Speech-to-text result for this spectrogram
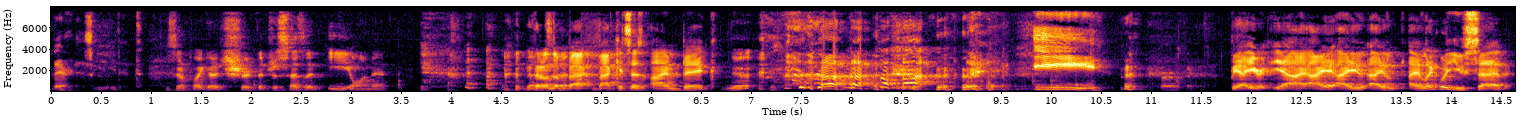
There it is. You need it. He's gonna probably get a shirt that just has an E on it. And then on the back, back it says, "I'm big." Yeah. E. Perfect. But yeah, you're, yeah, I, I, I, I like what you said.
